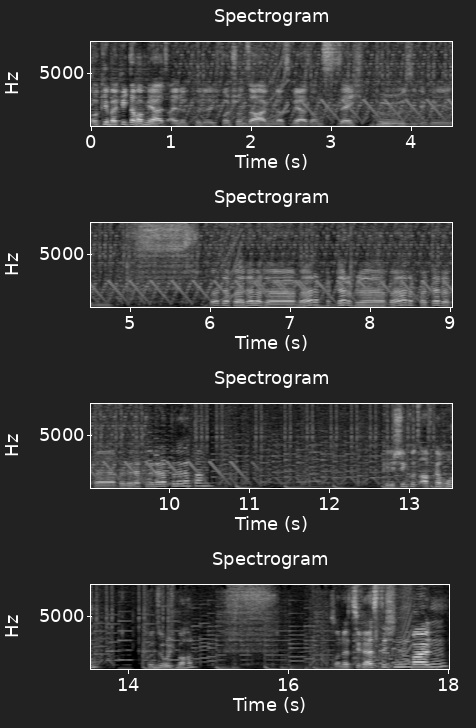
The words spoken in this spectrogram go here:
Okay, man kriegt aber mehr als eine Pille. Ich wollte schon sagen, das wäre sonst echt böse gewesen. Okay, die stehen kurz AFK rum. Können sie ruhig machen. So, und jetzt die restlichen beiden.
